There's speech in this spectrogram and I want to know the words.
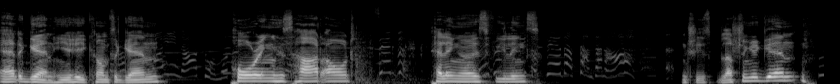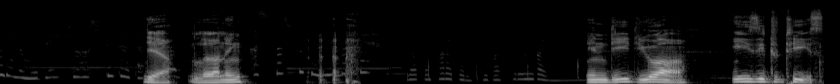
And again, here he comes again, pouring his heart out, telling her his feelings. And she's blushing again. yeah, learning. Indeed you are. Easy to tease.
